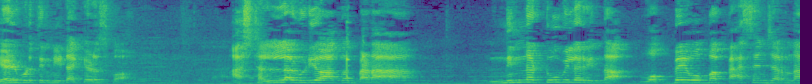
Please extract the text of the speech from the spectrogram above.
ಹೇಳ್ಬಿಡ್ತೀನಿ ನೀಟಾಗಿ ಕೇಳಿಸ್ಕೊ. ಅಷ್ಟೆಲ್ಲ ವಿಡಿಯೋ ಹಾಕೋದ್ ಬೇಡ. ನಿನ್ನ ಟೂ ವೀಲರ್ ಇಂದ ಒಬ್ಬೇ ಒಬ್ಬ ಪ್ಯಾಸೆಂಜರ್ನ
